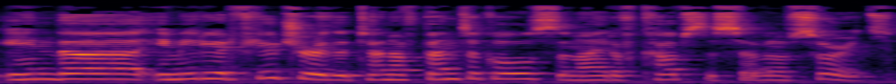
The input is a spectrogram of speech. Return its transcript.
In the immediate future the ten of pentacles the knight of cups the seven of swords.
